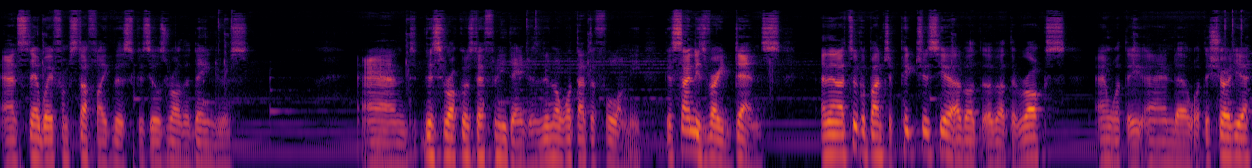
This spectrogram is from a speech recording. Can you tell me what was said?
and stay away from stuff like this because it was rather dangerous. And this rock was definitely dangerous. I didn't want that to fall on me because sand is very dense. And then I took a bunch of pictures here about about the rocks and what they and uh, what they showed here.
